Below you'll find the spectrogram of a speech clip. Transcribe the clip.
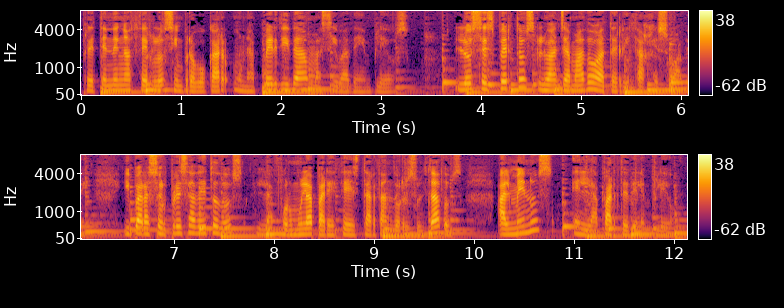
pretenden hacerlo sin provocar una pérdida masiva de empleos. Los expertos lo han llamado aterrizaje suave y para sorpresa de todos, la fórmula parece estar dando resultados, al menos en la parte del empleo.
